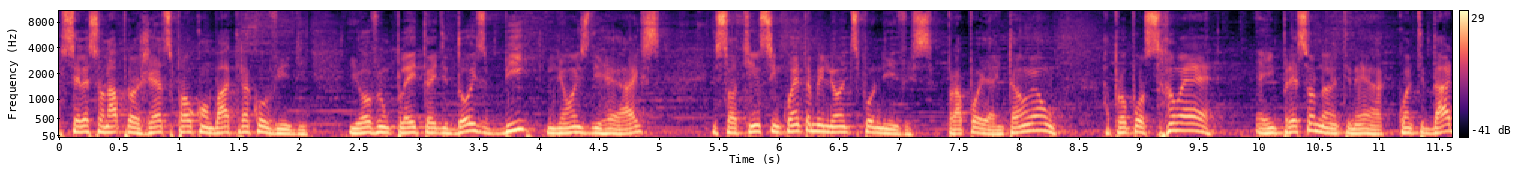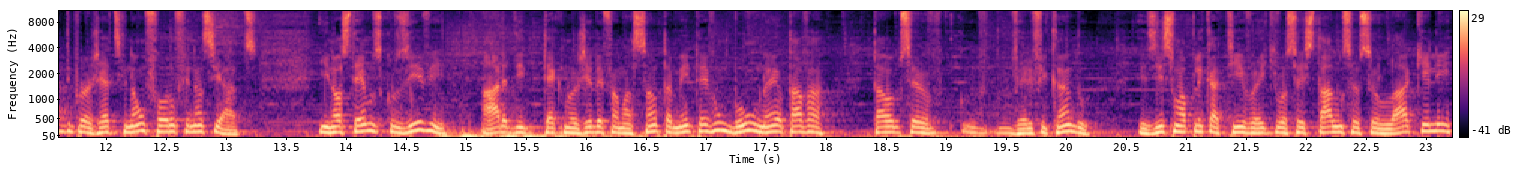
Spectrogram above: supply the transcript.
selecionar projetos para o combate da Covid e houve um pleito aí de 2 bilhões de reais e só tinham 50 milhões disponíveis para apoiar. Então é um, a proporção é, é impressionante, né? A quantidade de projetos que não foram financiados. E nós temos, inclusive, a área de tecnologia da informação também teve um boom, né? Eu estava tava verificando, existe um aplicativo aí que você instala no seu celular que ele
